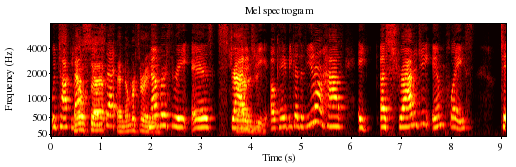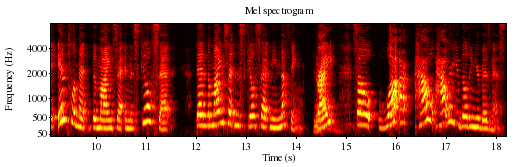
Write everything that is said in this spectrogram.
We've talked about skill set. and number three. Number three is strategy. Strategy. Okay, because if you don't have a, a strategy in place to implement the mindset and the skill set, then the mindset and the skill set mean nothing, Yep. right? So what are, how, how are you building your business?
